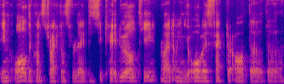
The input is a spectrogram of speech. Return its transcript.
in all the constructors related to CK duality, right? I mean, you always factor out the, the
